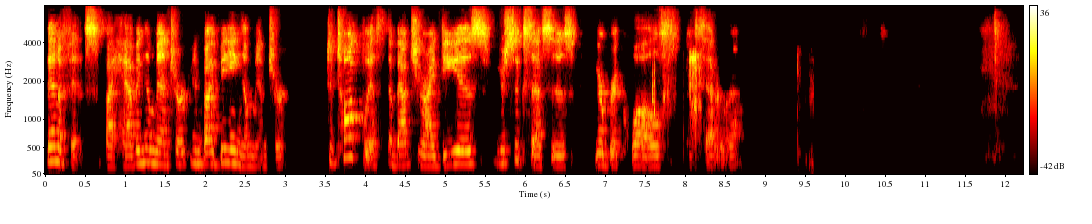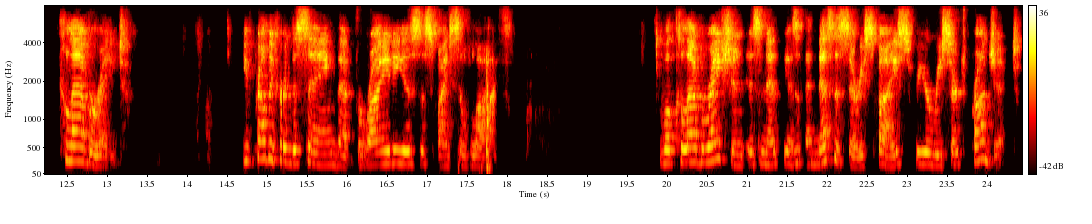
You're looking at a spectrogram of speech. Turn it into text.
benefits by having a mentor and by being a mentor to talk with about your ideas, your successes, your brick walls, etc. Collaborate. You've probably heard the saying that variety is the spice of life. Well, collaboration is, is a necessary spice for your research project.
